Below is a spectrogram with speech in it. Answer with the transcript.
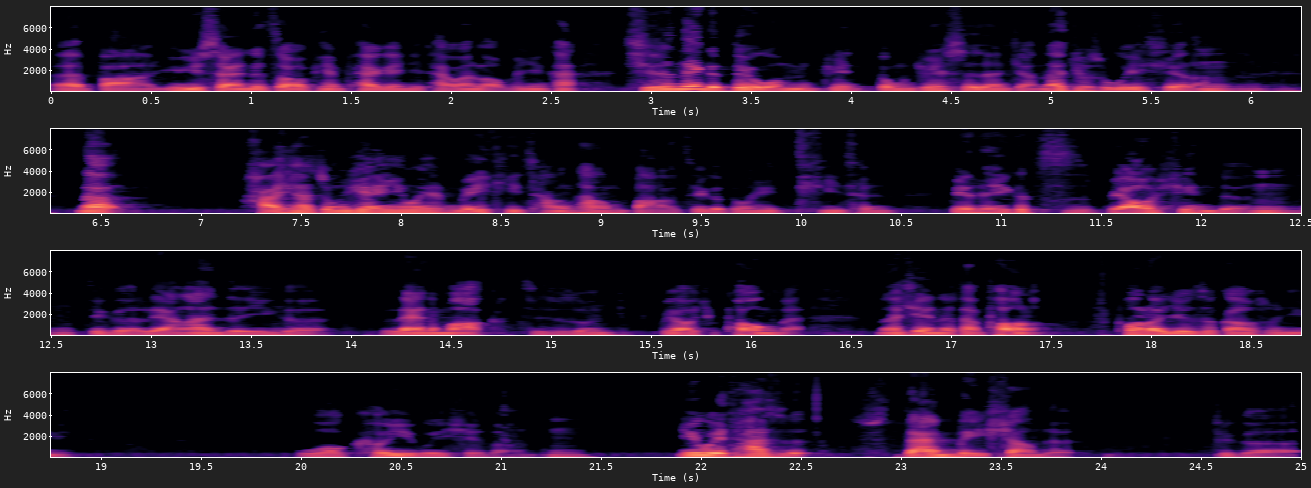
呃，把玉山的照片拍给你台湾老百姓看，其实那个对我们军懂军事人讲，那就是威胁了。嗯嗯嗯。那海峡中线，因为媒体常常把这个东西提成变成一个指标性的，嗯嗯，这个两岸的一个 landmark，就是说不要去碰的。那现在他碰了，碰了就是告诉你，我可以威胁到你，嗯，因为它是南北向的这个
